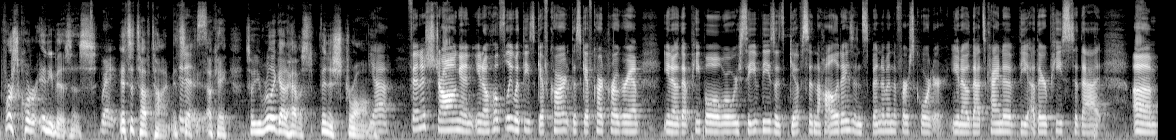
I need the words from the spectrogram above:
first quarter, any business, Right. It's a tough time. It's It a- is. Okay, so you really got to have a finish strong. Yeah. Finish strong and you know hopefully with these gift card this gift card program you know that people will receive these as gifts in the holidays and spend them in the first quarter you know that's kind of the other piece to that um,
